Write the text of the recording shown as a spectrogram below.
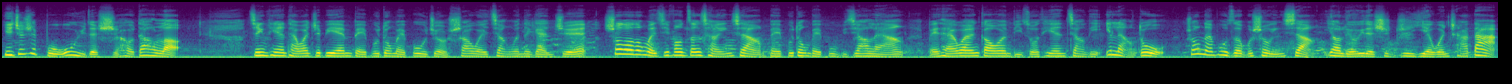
也就是捕乌鱼的时候到了。今天台湾这边北部、东北部就有稍微降温的感觉，受到东北季风增强影响，北部、东北部比较凉，北台湾高温比昨天降低一两度，中南部则不受影响。要留意的是日夜温差大。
